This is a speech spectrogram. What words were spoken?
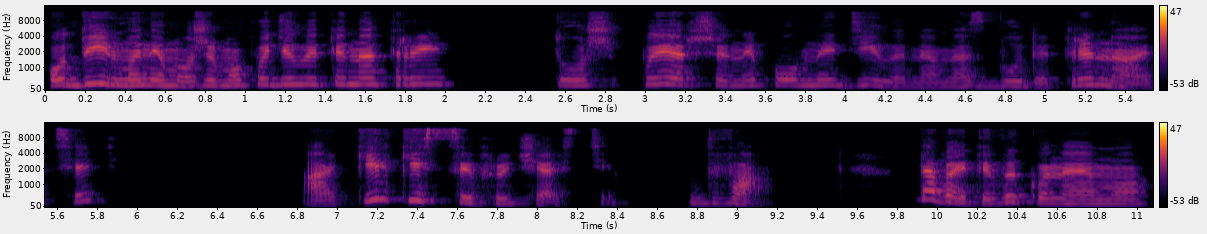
Один ми не можемо поділити на 3. Тож перше неповне ділене у нас буде 13, а кількість цифр у часті 2. Давайте виконаємо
